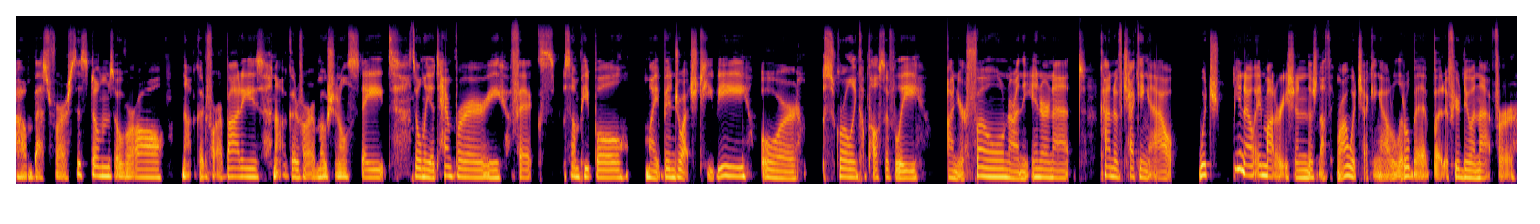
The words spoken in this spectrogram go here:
um, best for our systems overall, not good for our bodies, not good for our emotional state. It's only a temporary fix. Some people might binge watch TV or scrolling compulsively on your phone or on the internet, kind of checking out, which you know, in moderation, there's nothing wrong with checking out a little bit. But if you're doing that for,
